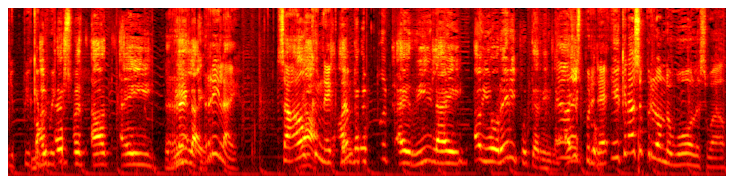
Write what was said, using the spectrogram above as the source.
You, you motors without a re- relay. relay. So I'll Yeah, connect I'm them. gonna put a relay. Oh, you already put the relay. Yeah, I'll just put it there. You can also put it on the wall as well.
